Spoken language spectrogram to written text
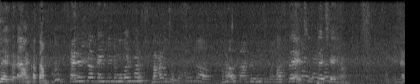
लेकर काम खत्म। बाहर में चल। है।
